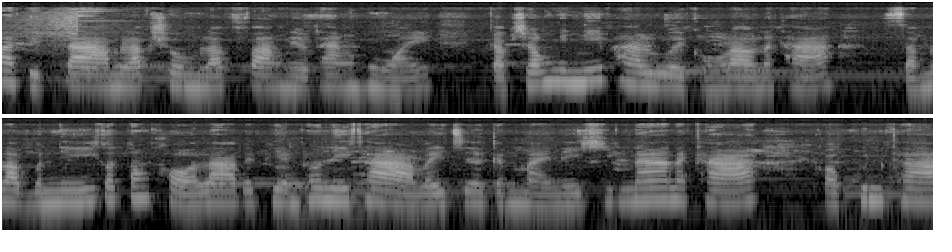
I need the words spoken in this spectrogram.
มาติดตามรับชมรับฟังแนวทางหวย กับช่องมินนี่พารวยของเรานะคะสำหรับวันนี้ก็ต้องขอลาไปเพียงเท่านี้ค่ะ ไว้เจอกันใหม่ในคลิปหน้านะคะ ขอบคุณค่ะ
